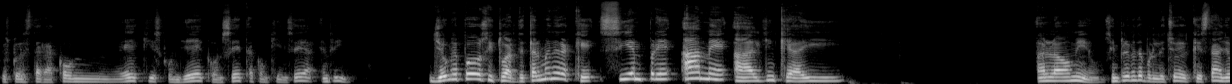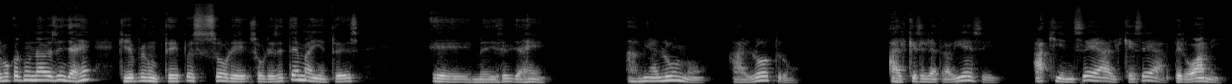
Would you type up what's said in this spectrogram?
después estará con X, con Y, con Z, con quien sea, en fin yo me puedo situar de tal manera que siempre ame a alguien que hay al lado mío, simplemente por el hecho de que está. Yo me acuerdo una vez en Yajé que yo pregunté pues sobre, sobre ese tema y entonces eh, me dice el Yajé, ame al uno, al otro, al que se le atraviese, a quien sea, al que sea, pero ame.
